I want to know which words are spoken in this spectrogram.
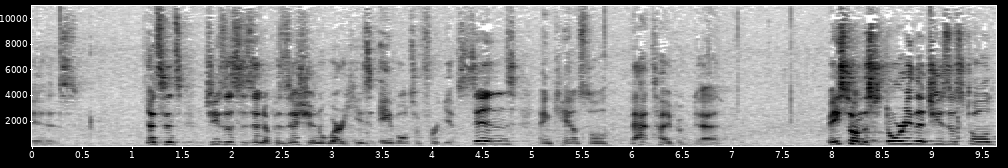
is. And since Jesus is in a position where he's able to forgive sins and cancel that type of debt, based on the story that Jesus told,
